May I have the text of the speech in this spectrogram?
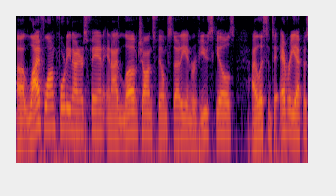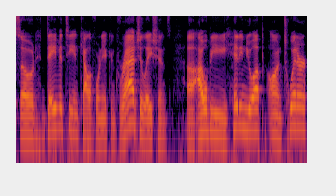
Uh, lifelong 49ers fan, and I love John's film study and review skills. I listen to every episode. David T in California, congratulations. Uh, I will be hitting you up on Twitter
